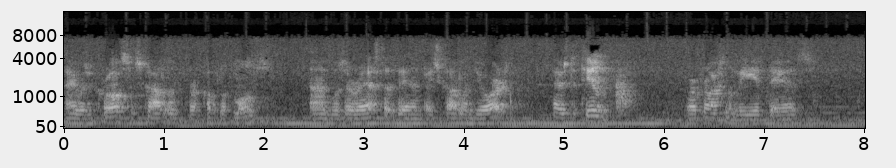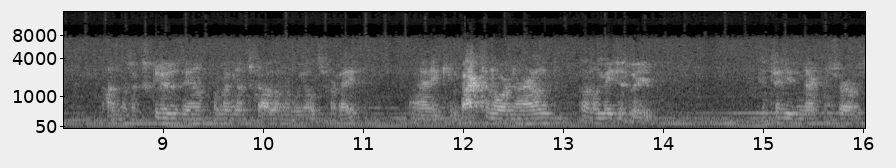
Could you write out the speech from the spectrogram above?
I was across in Scotland for a couple of months and was arrested then by Scotland Yard. I was detained for approximately eight days and was excluded then from England, Scotland and Wales for life. I came back to Northern Ireland and immediately continued in active service.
